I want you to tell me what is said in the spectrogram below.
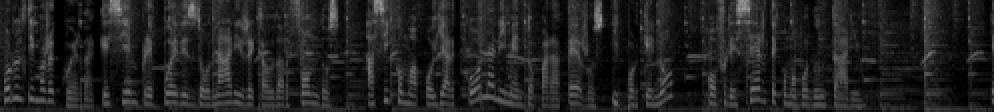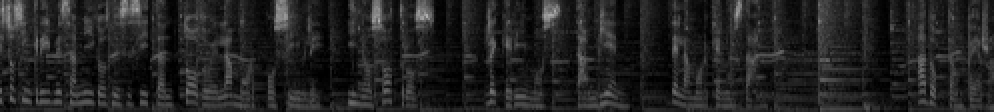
Por último, recuerda que siempre puedes donar y recaudar fondos, así como apoyar con alimento para perros y, por qué no, ofrecerte como voluntario. Estos increíbles amigos necesitan todo el amor posible y nosotros requerimos también del amor que nos dan. Adopta un perro.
